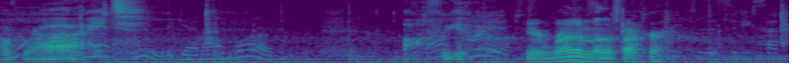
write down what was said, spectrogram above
All What do you right. get on board? Off we That get. bridge You're running, motherfucker. route to the city center.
